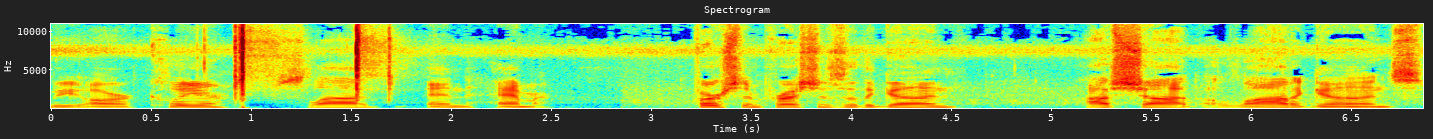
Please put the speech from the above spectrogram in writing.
We are clear, slide, and hammer. First impressions of the gun, I've shot a lot of guns,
